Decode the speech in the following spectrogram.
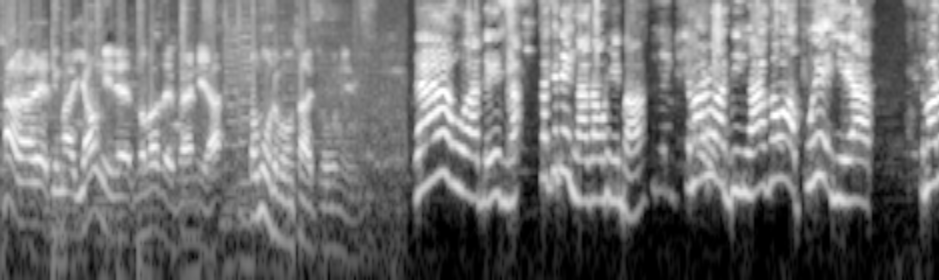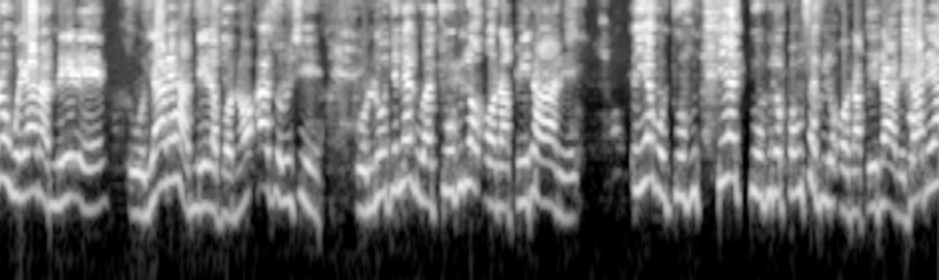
ချလာတဲ့ဒီမှာရောက်နေတဲ့လောလောဆယ်ဘန်းတွေကသုံးပုံတစ်ပုံစကျိုးနေပြီဒါဟိုဟာလေငါတက်ကတဲ့ငါးကောင်းဟင်းပါကျမတို့ကဒီငါးကောင်းကပွေးအရေက ကျမတို့ဝယ်ရတာနေတယ်ဟိုရတဲ့ဟာနေတာပေါ့နော်အဲ့ဒါဆိုလို့ရှိရင်ဟိုလိုချင်တဲ့လူကကြိုးပြီးတော့ order ပေးထားရတယ်တရက်ကိုကြိုးပြီးတရက်ကြိုးပြီးတော့ပုံဆက်ပြီးတော့ order ပေးထားရတယ်ဒါတွေက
